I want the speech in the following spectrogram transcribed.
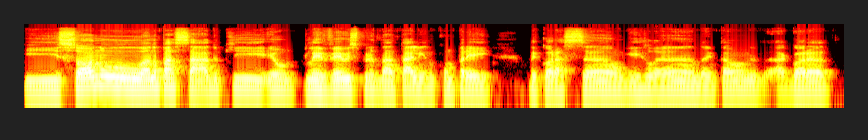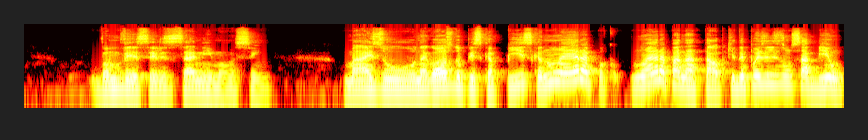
E só no ano passado que eu levei o espírito natalino. Comprei decoração, guirlanda. Então, agora, vamos ver se eles se animam, assim. Mas o negócio do pisca-pisca não era, não era para Natal, porque depois eles não sabiam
